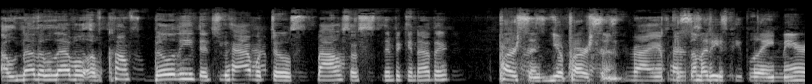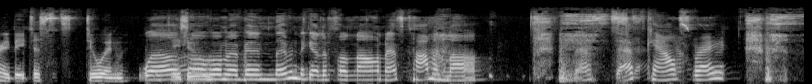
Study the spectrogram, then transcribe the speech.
another level of comfortability that you have with your spouse or significant other. Person, your person. Right. your some of these people ain't married. They just doing Well, some do. of them have been living together for long. That's common law. That's that counts, right?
